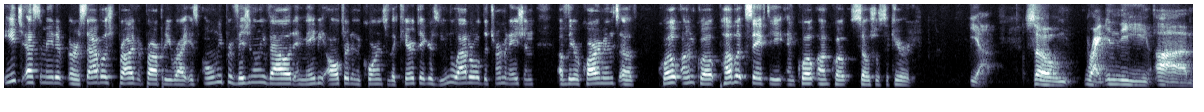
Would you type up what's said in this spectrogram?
Each estimated or established private property right is only provisionally valid and may be altered in accordance with the caretaker's unilateral determination of the requirements of quote unquote public safety and quote unquote social security. Yeah. So right in the uh,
